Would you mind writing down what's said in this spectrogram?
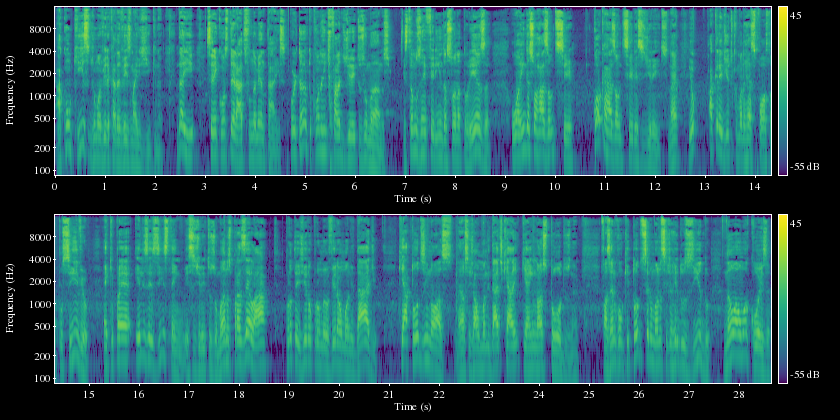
à conquista de uma vida cada vez mais digna. Daí serem considerados fundamentais. Portanto, quando a gente fala de direitos humanos, estamos referindo à sua natureza ou ainda à sua razão de ser. Qual é a razão de ser desses direitos, né? Eu acredito que uma resposta possível é que para eles existem esses direitos humanos para zelar, proteger ou promover a humanidade que há todos em nós, né? ou seja, a humanidade que há, que há em nós todos, né? Fazendo com que todo ser humano seja reduzido não a uma coisa,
